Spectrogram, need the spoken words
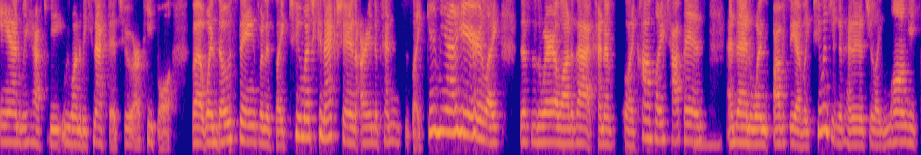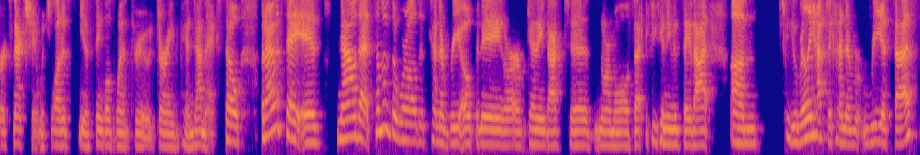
and we have to be, we want to be connected to our people. But when those things, when it's like too much connection, our independence is like, get me out of here. Like, this is where a lot of that kind of like conflict happens. And then when obviously you have like too much independence, you're like longing for connection, which a lot of, you know, singles went through during the pandemic. So, what I would say is now that some of the world is kind of reopening or getting back to normal, if that, if you can even say that, um, you really have to kind of reassess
